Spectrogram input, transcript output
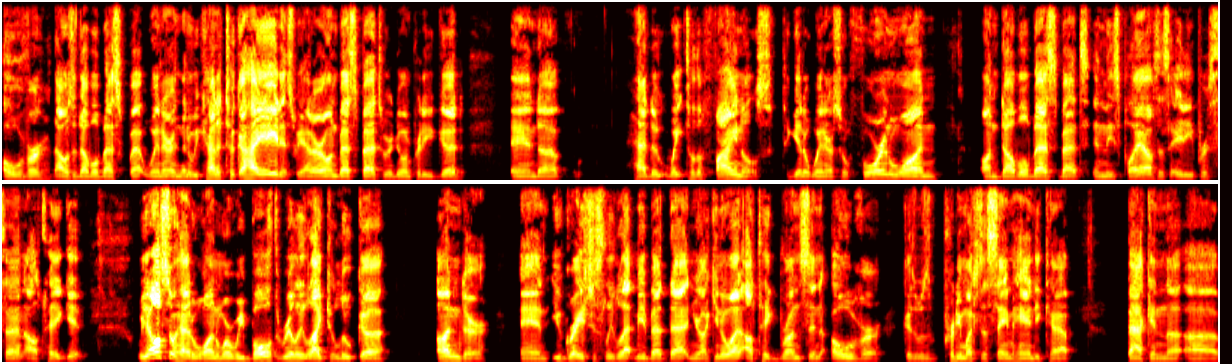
over. That was a double best bet winner. And then we kind of took a hiatus. We had our own best bets. We were doing pretty good. And uh, had to wait till the finals to get a winner. So four and one on double best bets in these playoffs. It's 80%. I'll take it. We also had one where we both really liked Luka under, and you graciously let me bet that. And you're like, you know what? I'll take Brunson over because it was pretty much the same handicap back in the uh,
